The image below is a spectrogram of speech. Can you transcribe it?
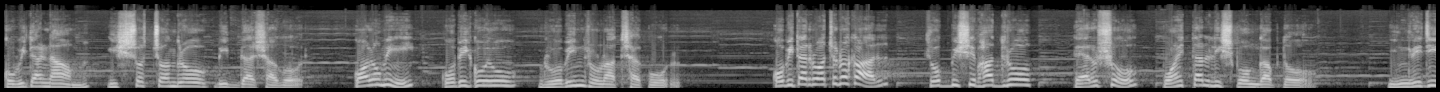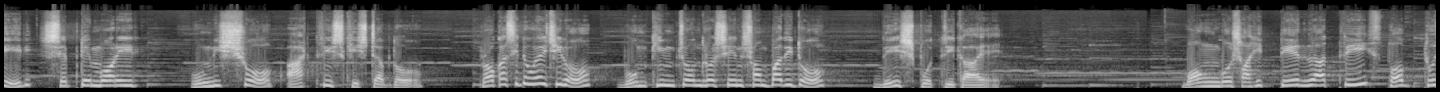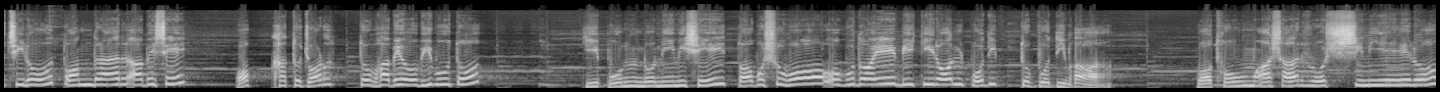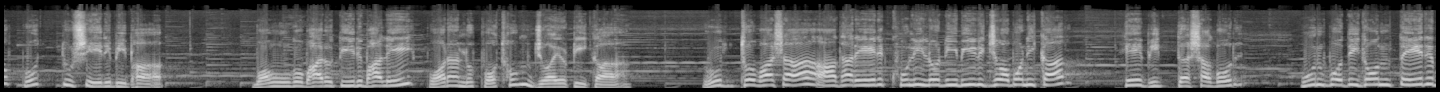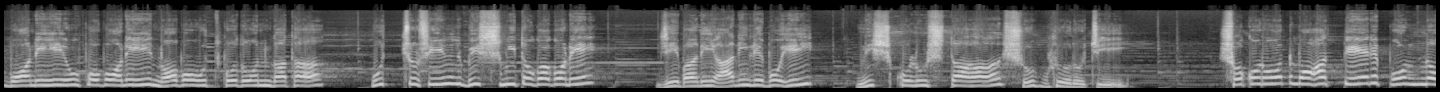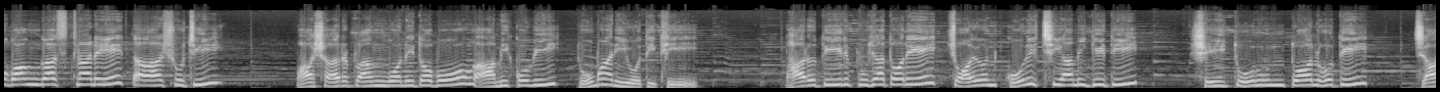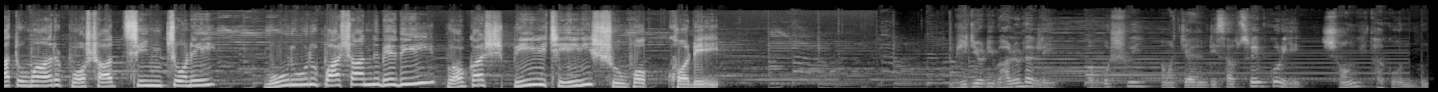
কবিতার নাম ঈশ্বরচন্দ্র বিদ্যাসাগর। কলমে কবিগুরু রবীন্দ্রনাথ ঠাকুর। কবিতার রচনাকাল চব্বিশে ভাদ্র তেরোশো পঁয়তাল্লিশ বঙ্গাব্দ। ইংরেজির সেপ্টেম্বরের উনিশশো আটত্রিশ খ্রিস্টাব্দ। প্রকাশিত হয়েছিল বঙ্কিমচন্দ্র সেন সম্পাদিত দেশ পত্রিকায়। বঙ্গ সাহিত্যের রাত্রি স্তব্ধ ছিল তন্দ্রার আবেশে, অখ্যাত জড়ত্বভাবে অভিভূত। কি পুণ্য নিমিষে তব শুভ অভুদয়ে বিকিরণ প্রদীপ্ত প্রতিভা। প্রথম আশার রশ্মি নিয়ে এলো প্রত্যুষের বিভা। বঙ্গভারতীর ভালে পরালো প্রথম জয়টিকা। রুদ্ধ ভাষা আধারের খুলিল নিবিড় জবনিকা। হে বিদ্যাসাগর পূর্ব দিগন্তের বনে উপবনে নব উৎপোদন গাথা। উচ্চশীল বিস্মিত গগনে যে বাণী আনিলে বহি নিষ্কলুষ তাহা শুভ্র রুচি শকরণ মহাত্মের পূর্ণ গঙ্গা স্নানে তাহা সূচি ভাষার প্রাঙ্গণে তব আমি কবি, তোমারই অতিথি। ভারতীর পূজাতরে চয়ন করেছি আমি গীতি। সেই তরুণ তল হতে যা তোমার প্রসাদ সিঞ্চনে মরুর পাষাণ ভেদি প্রকাশ পেয়েছে শুভক্ষণে। ভিডিওটি ভালো লাগলে অবশ্যই আমার চ্যানেলটি সাবস্ক্রাইব করে সঙ্গে থাকুন।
